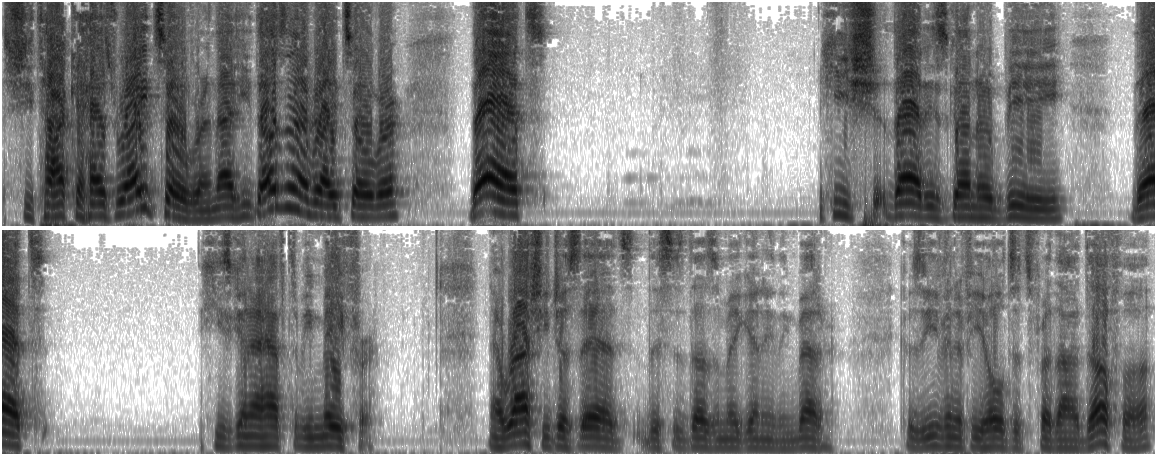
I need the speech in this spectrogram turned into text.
Shitaka has rights over, and that he doesn't have rights over, that he sh- that is going to be that he's going to have to be mefer. Now Rashi just adds this is, doesn't make anything better because even if he holds it's for the adafa,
